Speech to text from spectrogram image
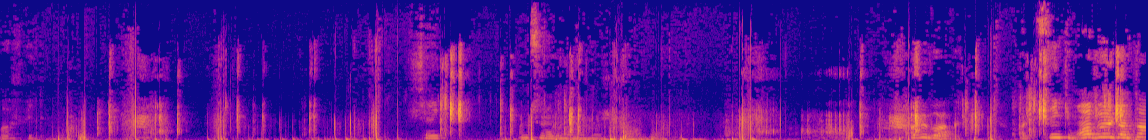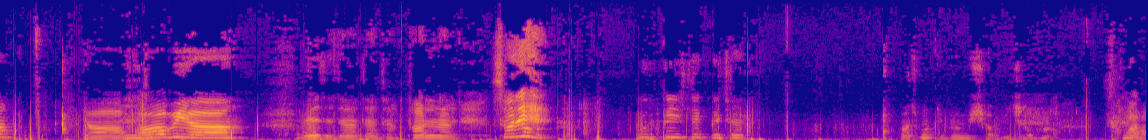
Affet. Sen Kimsin oğlum bana Allah aşkına? Abi bak. Artık sen kim? Abi öleceğim tamam. Ya abi ya. Neyse tamam tamam tamam. Pardon abi. Sorry. Bu kıyışla kaçar. Kaçmak gibi ben bir şey yapmayacağım. Tamam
